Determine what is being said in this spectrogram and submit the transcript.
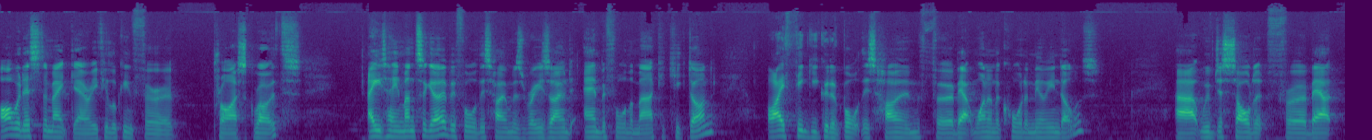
I would estimate, Gary, if you're looking for price growths, 18 months ago, before this home was rezoned and before the market kicked on, I think you could have bought this home for about one and a quarter million dollars. Uh, we've just sold it for about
